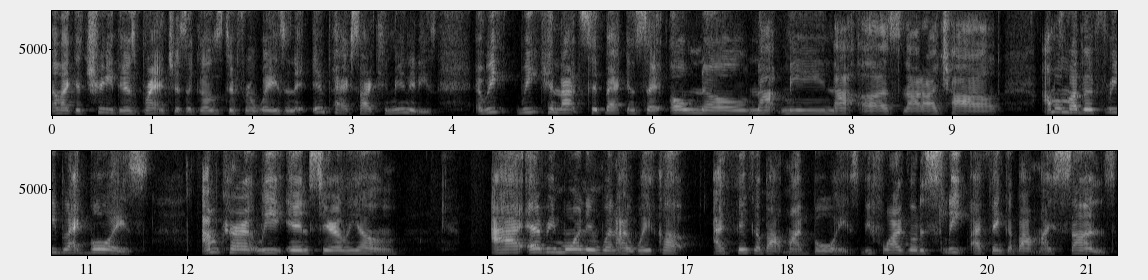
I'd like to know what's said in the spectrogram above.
And like a tree, there's branches. It goes different ways and it impacts our communities. And we we cannot sit back and say, "Oh no, not me, not us, not our child." I'm a mother of three black boys. I'm currently in Sierra Leone. I every morning when I wake up, I think about my boys. Before I go to sleep, I think about my sons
